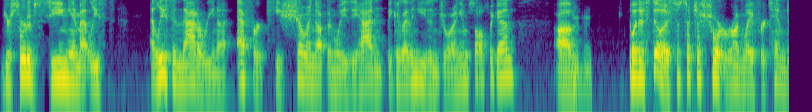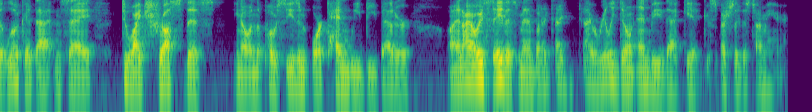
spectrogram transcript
you're sort of seeing him at least at least in that arena, effort. He's showing up in ways he hadn't because I think he's enjoying himself again. Um, mm-hmm. But it's still it's just such a short runway for Tim to look at that and say, "Do I trust this?" You know, in the postseason, or can we be better? And I always say this, man, but I, I, I really don't envy that gig, especially this time of year.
